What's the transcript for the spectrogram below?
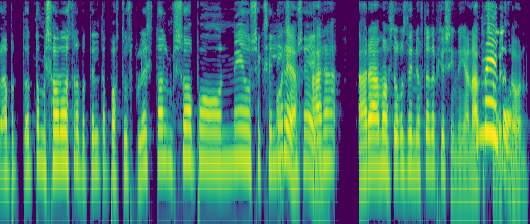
από, το μισό ρόστερ αποτελείται από αυτούς που λες και το άλλο μισό από νέους εξελίξιμου Ωραία. Άρα, άρα, άμα ο στόχος δεν είναι 8, ποιος είναι, η ανάπτυξη των παιχτών.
